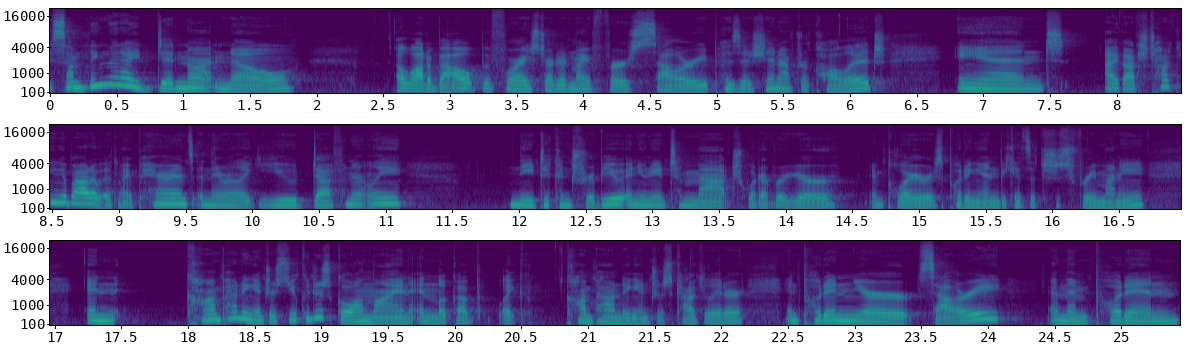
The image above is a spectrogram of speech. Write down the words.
something that I did not know a lot about before I started my first salary position after college. And I got to talking about it with my parents, and they were like, You definitely need to contribute and you need to match whatever your employer is putting in because it's just free money. And compounding interest, you can just go online and look up like compounding interest calculator and put in your salary and then put in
